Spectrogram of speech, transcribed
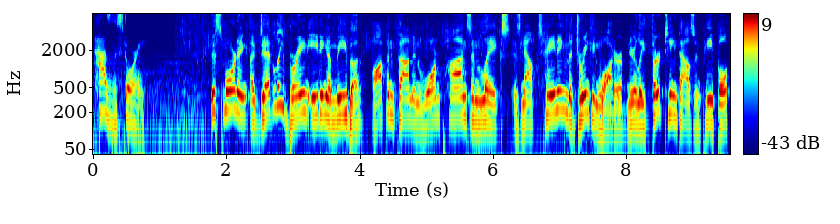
has the story. This morning, a deadly brain eating amoeba, often found in warm ponds and lakes, is now tainting the drinking water of nearly 13,000 people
